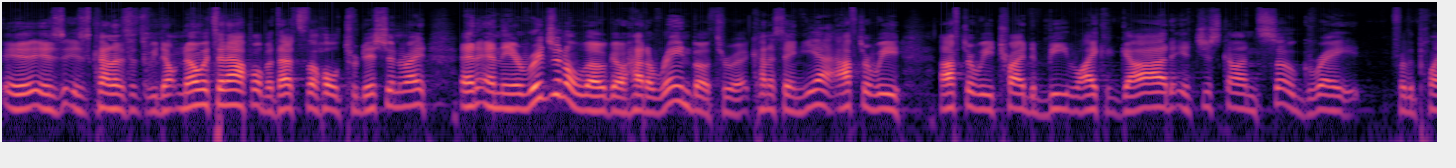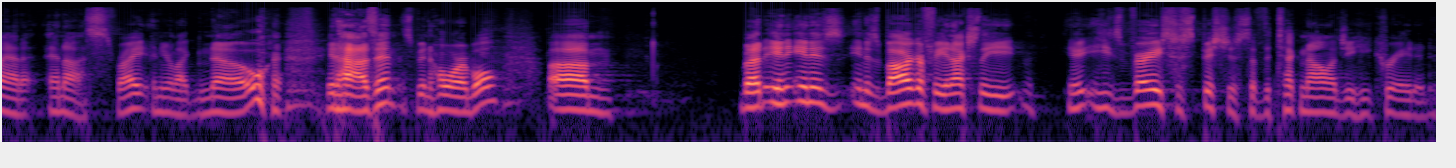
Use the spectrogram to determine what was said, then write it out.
is, is kind of since we don't know it's an apple, but that's the whole tradition, right? And, and the original logo had a rainbow through it, kind of saying, yeah, after we, after we tried to be like a God, it's just gone so great for the planet and us, right? And you're like, no, it hasn't. It's been horrible. Um, but in, in, his, in his biography, and actually He's very suspicious of the technology he created.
